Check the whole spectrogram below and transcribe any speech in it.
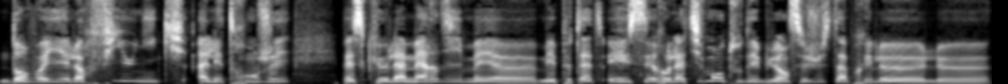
d'envoyer leur fille unique à l'étranger, parce que la mère dit mais euh, mais peut-être et c'est relativement au tout début, hein, c'est juste après le le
